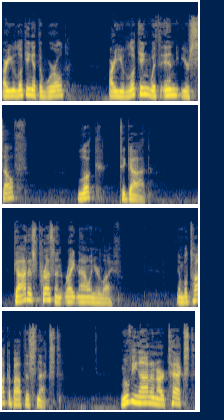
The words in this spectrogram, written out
Are you looking at the world? Are you looking within yourself? Look to God. God is present right now in your life. And we'll talk about this next. Moving on in our text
